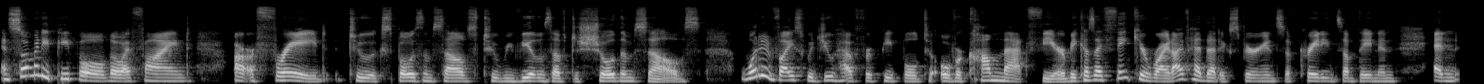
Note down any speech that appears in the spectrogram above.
And so many people though i find are afraid to expose themselves to reveal themselves to show themselves what advice would you have for people to overcome that fear? Because I think you're right. I've had that experience of creating something and and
